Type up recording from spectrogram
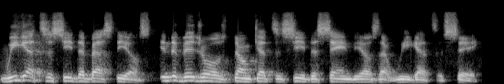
We get to see the best deals. Individuals don't get to see the same deals that we get to see.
